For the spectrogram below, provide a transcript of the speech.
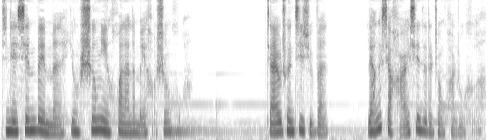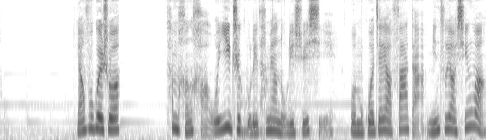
今天先辈们用生命换来的美好生活。”贾幼春继续问：“两个小孩现在的状况如何？”杨富贵说：“他们很好，我一直鼓励他们要努力学习。我们国家要发达，民族要兴旺，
